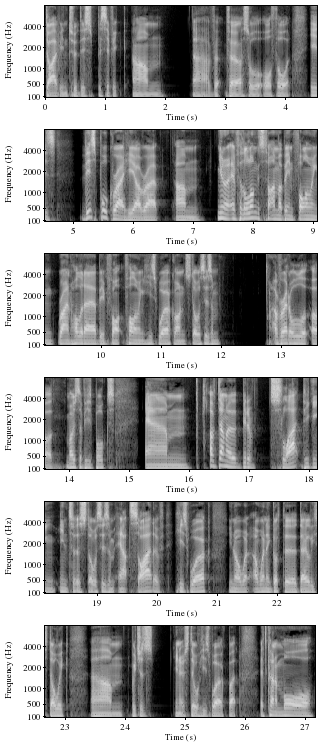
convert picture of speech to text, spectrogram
dive into this specific um, uh, verse or, or thought, is this book right here, right? Um, you know, and for the longest time, I've been following Ryan Holiday. I've been fo- following his work on Stoicism. I've read all uh, most of his books. Um, I've done a bit of slight digging into Stoicism outside of his work. You know, when I went and got the Daily Stoic, um, which is you know still his work, but it's kind of more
